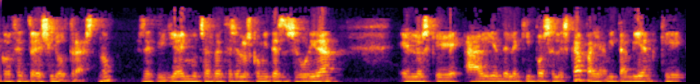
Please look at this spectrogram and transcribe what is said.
concepto de zero trust, ¿no? Es decir, ya hay muchas veces en los comités de seguridad en los que a alguien del equipo se le escapa y a mí también que,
